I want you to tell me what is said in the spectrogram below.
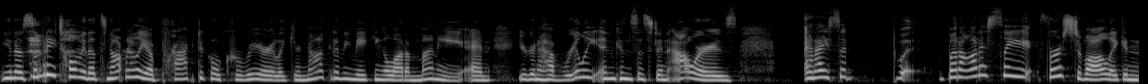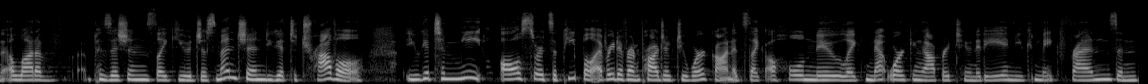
you know, somebody told me that's not really a practical career. Like you're not going to be making a lot of money and you're going to have really inconsistent hours. And I said, but but honestly, first of all, like in a lot of positions, like you had just mentioned, you get to travel, you get to meet all sorts of people. Every different project you work on, it's like a whole new like networking opportunity, and you can make friends and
